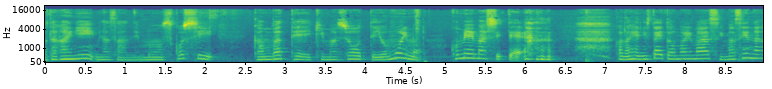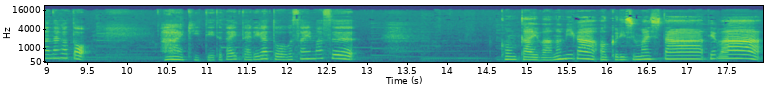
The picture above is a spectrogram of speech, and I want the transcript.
お互いに皆さんねもう少し頑張っていきましょうっていう思いも込めまして この辺にしたいと思います。すいません。長々と。はい聞いていただいてありがとうございます。今回はまみがお送りしました。では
